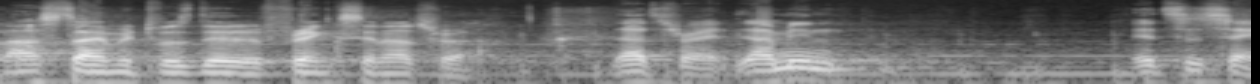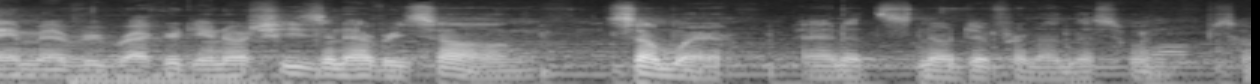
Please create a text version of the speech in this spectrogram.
Last time it was the Frank Sinatra. that's right. I mean, it's the same every record. You know, she's in every song somewhere, and it's no different on this one. So.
